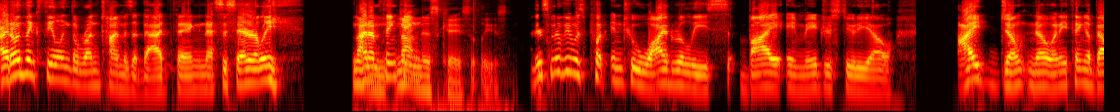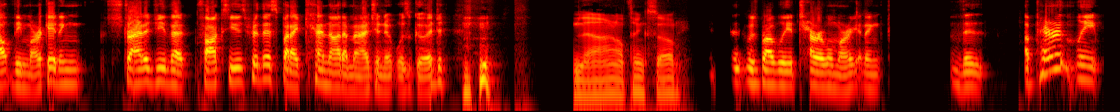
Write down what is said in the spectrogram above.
I don't think feeling the runtime is a bad thing necessarily. Not, And I'm thinking- not in this case, at least. this movie was put into wide release by a major studio. I don't know anything about the marketing strategy that Fox used for this, but I cannot imagine it was good. No, I don't think so. it was probably a terrible marketing. The apparently,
